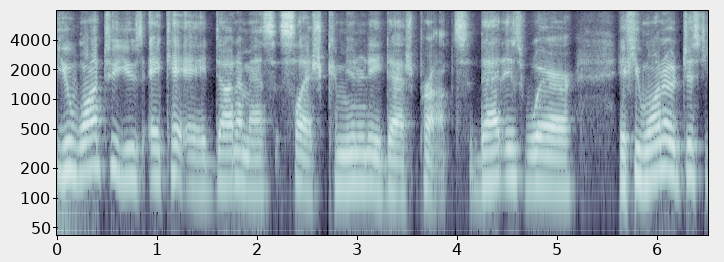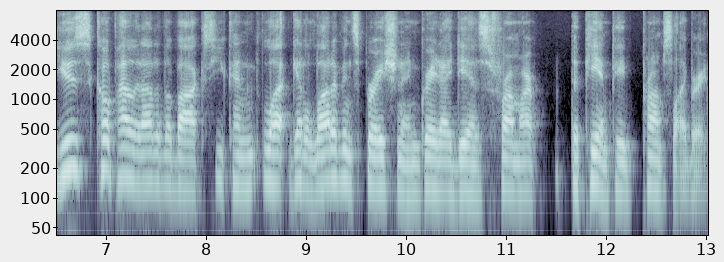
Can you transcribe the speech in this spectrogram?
you want to use aka.ms slash community dash prompts. That is where if you want to just use Copilot out of the box, you can get a lot of inspiration and great ideas from our the PNP prompts library.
